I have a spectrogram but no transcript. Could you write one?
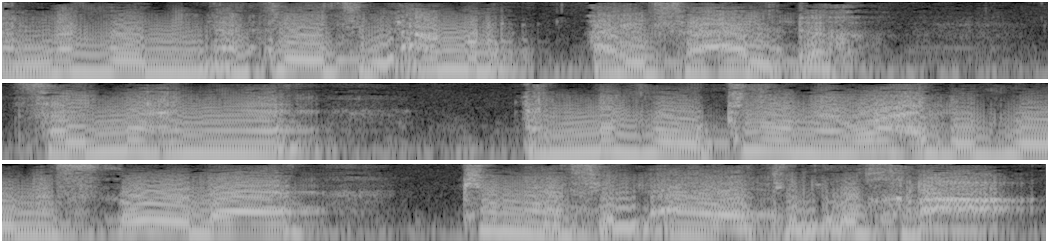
أنه من أتيت الأمر أي فعلته. فالمعنى أنه كان وعده مفعولا كما في الآية الأخرى.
